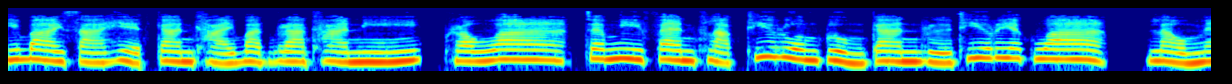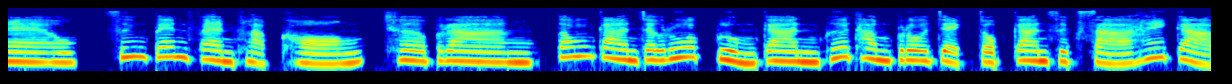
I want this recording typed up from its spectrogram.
ธิบายสาเหตุการขายบัตรราคานี้ เพราะว่าจะมีแฟนคลับที่รวมกลุ่มกันหรือที่เรียกว่า เหล่าแมว ซึ่งเป็นแฟนคลับของเชอปราง ต้องการจะรวบกลุ่มกันเพื่อทำโปรเจกต์จบการศึกษาให้กับ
